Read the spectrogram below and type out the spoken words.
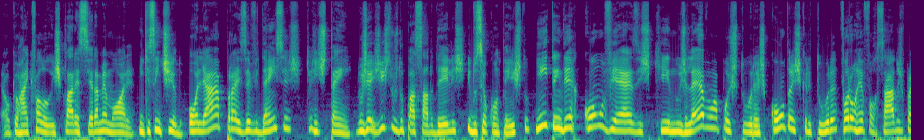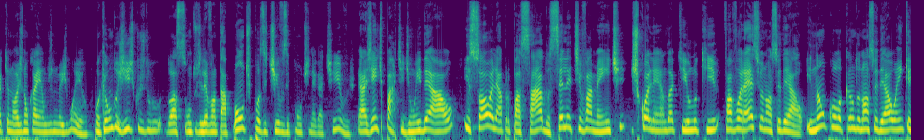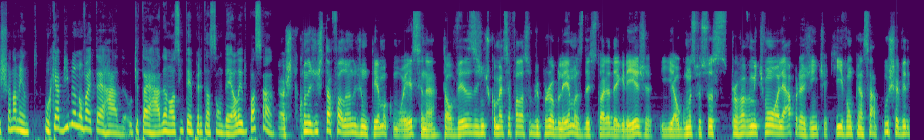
É o que o Hayek falou, esclarecer a memória. Em que sentido? Olhar para as evidências que a gente tem dos registros do passado deles e do seu contexto e entender como vieses que nos levam a posturas contra a escritura foram reforçados para que nós não caiamos no mesmo erro. Porque um dos riscos do, do assunto de levantar pontos positivos e pontos negativos é a gente partir de um ideal e só olhar para o passado seletivamente, escolhendo aquilo que favorece o nosso ideal e não colocando o nosso ideal em questionamento. Porque a Bíblia não vai estar errada. O que está errado é a nossa interpretação dela e do passado. Eu acho que quando a gente está falando de um tema como esse, né, talvez a gente comece a falar sobre problemas da história da igreja e algumas pessoas provavelmente vão olhar para a gente aqui e vão pensar, puxa vida,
